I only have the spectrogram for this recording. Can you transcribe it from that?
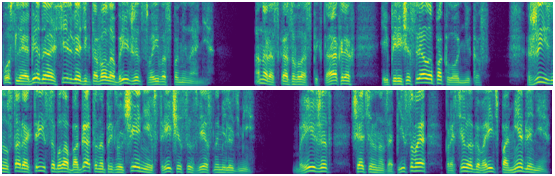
После обеда Сильвия диктовала Бриджит свои воспоминания. Она рассказывала о спектаклях и перечисляла поклонников. Жизнь у старой актрисы была богата на приключения и встречи с известными людьми. Бриджит, тщательно записывая, просила говорить помедленнее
